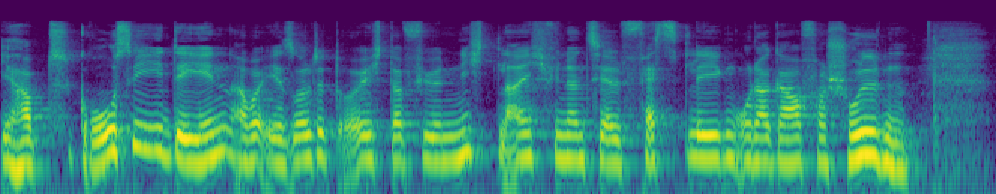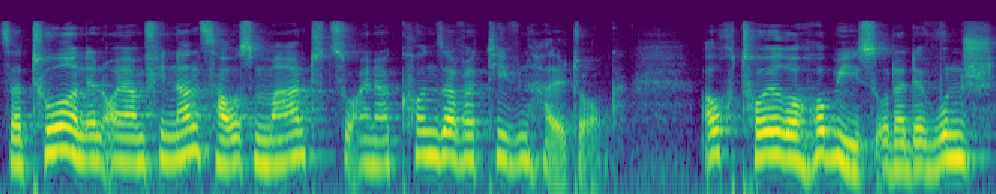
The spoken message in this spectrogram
Ihr habt große Ideen, aber ihr solltet euch dafür nicht gleich finanziell festlegen oder gar verschulden. Saturn in eurem Finanzhaus mahnt zu einer konservativen Haltung. Auch teure Hobbys oder der Wunsch,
